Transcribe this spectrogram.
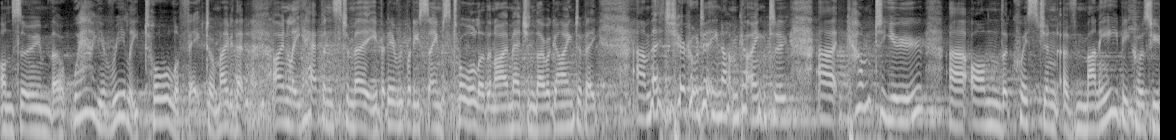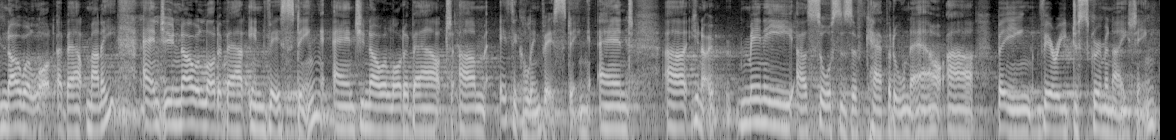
on Zoom, the wow, you're really tall effect, or maybe that only happens to me, but everybody seems taller than I imagined they were going to be. Um, Geraldine, I'm going to uh, come to you uh, on the question of money because you know a lot about money and you know a lot about investing and you know a lot about um, ethical investing. And and, uh, you know, many uh, sources of capital now are being very discriminating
